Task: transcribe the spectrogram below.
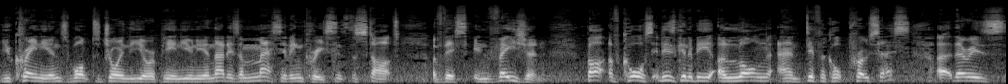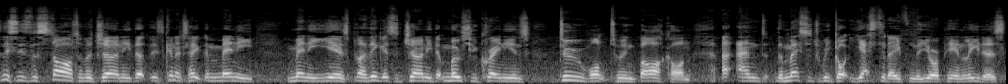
Ukrainians want to join the European Union. That is a massive increase since the start of this invasion. But of course, it is going to be a long and difficult process. Uh, there is this is the start of a journey that is going to take them many, many years. But I think it's a journey that most Ukrainians do want to embark on. And the message we got yesterday from the European leaders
